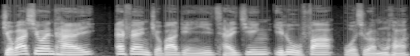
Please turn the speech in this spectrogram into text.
九八新闻台 FM 九八点一财经一路发，我是阮木华。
